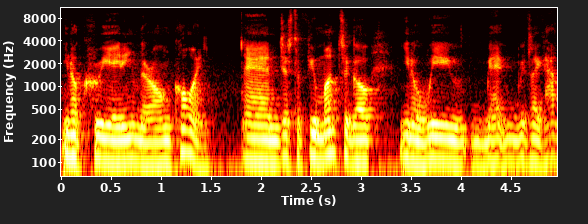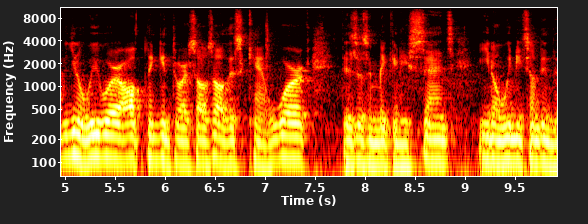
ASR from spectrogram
you know creating their own coin and just a few months ago, you know, we, we like, how, you know, we were all thinking to ourselves, oh, this can't work. This doesn't make any sense. You know, we need something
